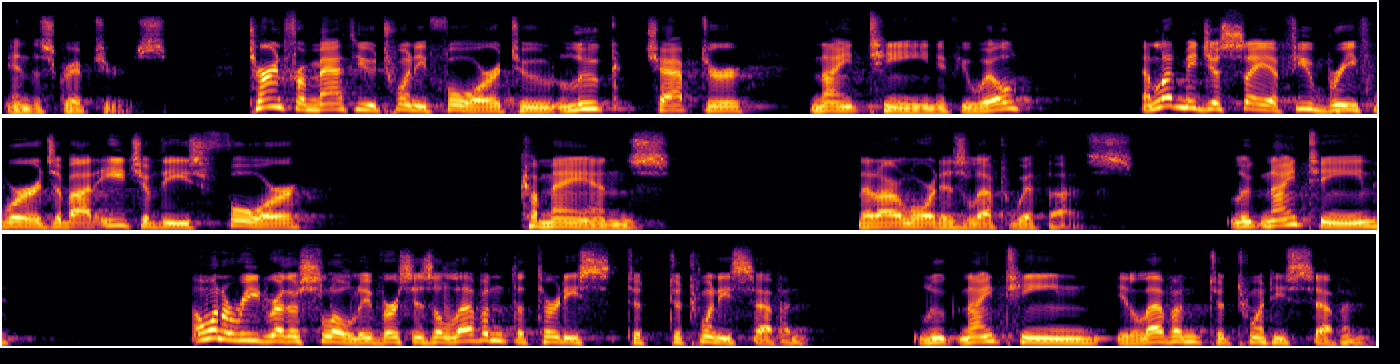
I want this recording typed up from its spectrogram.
in the scriptures. Turn from Matthew 24 to Luke chapter 19, if you will. And let me just say a few brief words about each of these four commands that our Lord has left with us. Luke 19, I want to read rather slowly verses 11 to, 30, to, to 27. Luke 19, 11 to 27.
